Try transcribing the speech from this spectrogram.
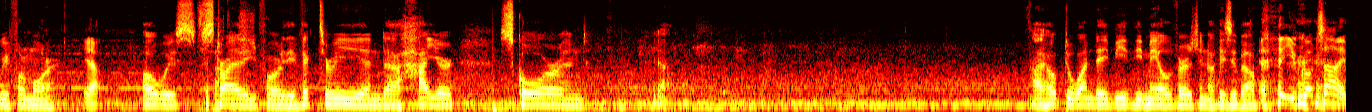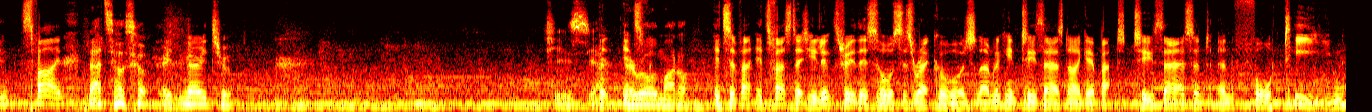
hungry for more. Yeah. Always striving for the victory and a higher score and yeah. I hope to one day be the male version of Isabel. You've got time. It's fine. That's also very, very true. She's yeah, It- a role model. It's a fa- it's fascinating. You look through this horse's record, and I'm looking at 2009, going back to 2014,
